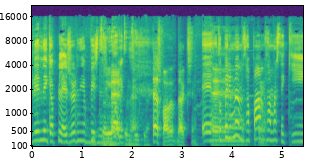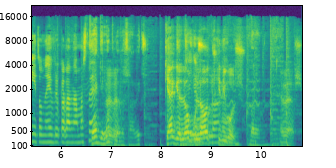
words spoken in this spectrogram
Δεν είναι για pleasure, είναι για business. Το όλοι. λέω το Ναι. δίπλα. Τέλος πάντων, εντάξει. Ε, θα το Ε, περιμένουμε, θα πάμε, ναι. θα είμαστε εκεί τον Νοέμβριο, καλά να Και είμαστε. Αγγελόπουλο Βεβαίως. δεν θα δείξουν. Και Αγγελόπουλο Αγγελόπουλο, τους ναι. κυνηγούς. Μπράβο. Βεβαίως.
